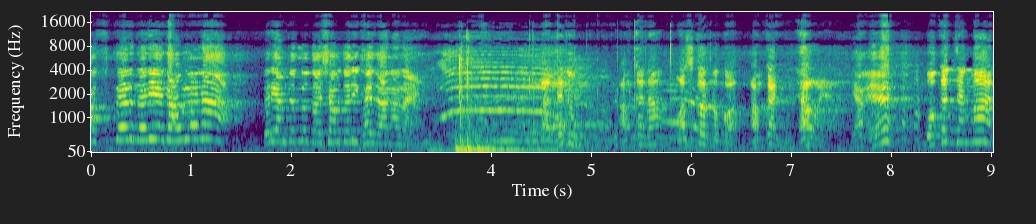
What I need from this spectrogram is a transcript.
ऑस्कर जरी गावला ना तरी आमच्यातलं दशाव तरी खाय जाणार नाही. आमका ना ऑस्कर नको. आमका ह्या. वया? कोकण सन्मान.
